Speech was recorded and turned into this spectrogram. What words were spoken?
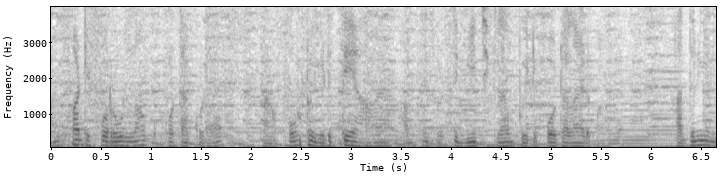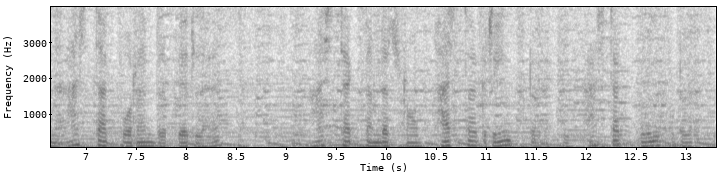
ஒன் ஃபார்ட்டி ஃபோர் ரூல்லாம் போட்டால் கூட நான் ஃபோட்டோ எடுத்தே ஆவேன் அப்படின்னு சொல்லிட்டு பீச்சுக்கெலாம் போயிட்டு ஃபோட்டோலாம் எடுப்பாங்க அதுலேயும் இந்த ஹேஷ்டேக் போடுறேன்ற பேரில் hashtag thunderstorm hashtag rain photography hashtag புயல் ஃபோட்டோகிராஃபி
